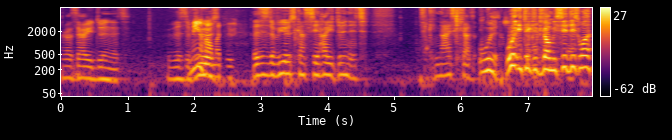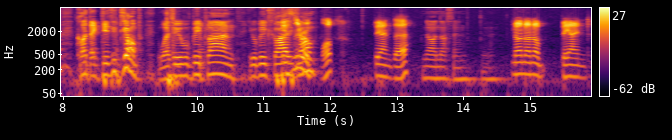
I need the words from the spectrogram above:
gonna see how you're doing it. This is the viewers. am I doing? This is the viewers can see how you're doing it. Take a nice shot. Ooh, ooh, you take a jump. You see this one? Contact did a jump. What will be plan? It will be class a behind there. No, nothing. Yeah. No, no, no, behind.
